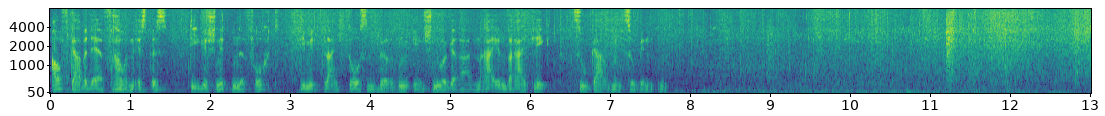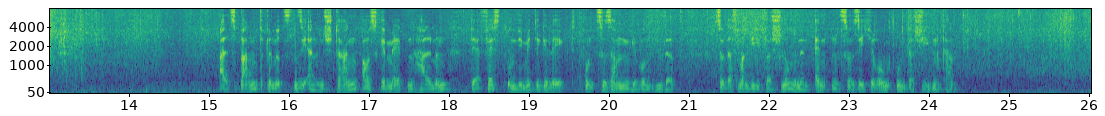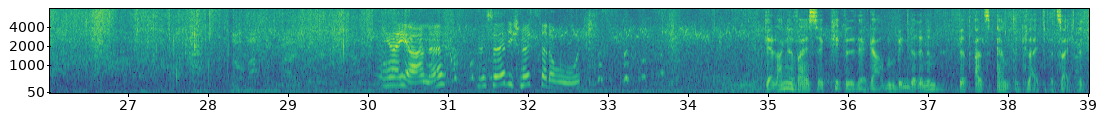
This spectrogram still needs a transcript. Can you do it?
Aufgabe der Frauen ist es, die geschnittene Frucht, die mit gleich großen Bürden in schnurgeraden Reihen bereit liegt, zu Garben zu binden. Als Band benutzten sie einen Strang aus gemähten Halmen, der fest um die Mitte gelegt und zusammengewunden wird, sodass man die verschlungenen Enden zur Sicherung unterschieben kann. Ja, ja, ne? Das die Schnitzer da rot. Der lange weiße Kittel der Garbenbinderinnen wird als Erntekleid bezeichnet.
